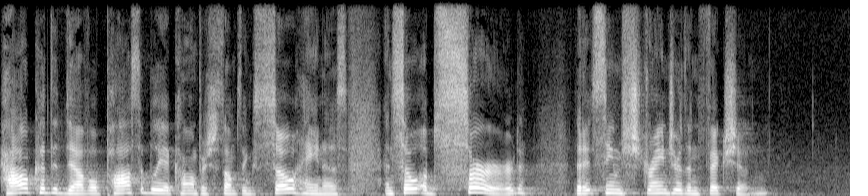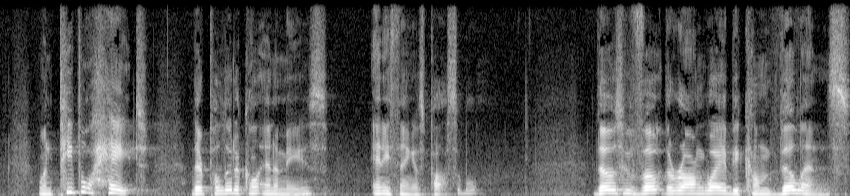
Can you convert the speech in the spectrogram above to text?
How could the devil possibly accomplish something so heinous and so absurd that it seems stranger than fiction? When people hate their political enemies, anything is possible. Those who vote the wrong way become villains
